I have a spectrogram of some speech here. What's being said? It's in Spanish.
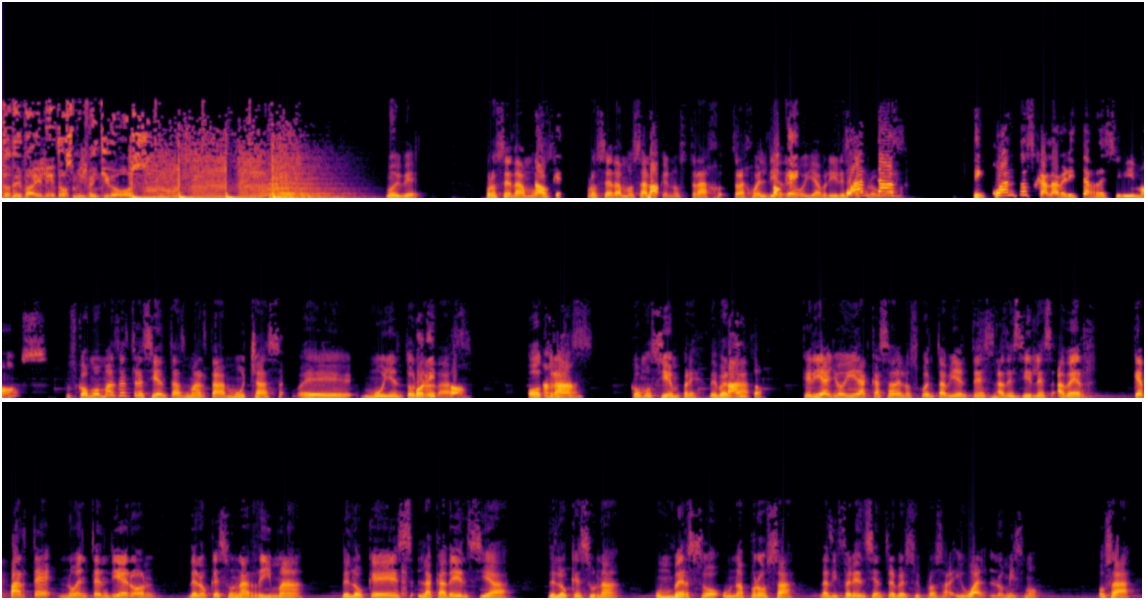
Marta de Baile 2022. Muy bien. Procedamos. Ok. Procedamos a lo que nos trajo, trajo el día de hoy abrir este ¿Cuántas, programa. sí, ¿Cuántas calaveritas recibimos? Pues como más de 300, Marta, muchas eh, muy entonadas. Bonito. Otras, Ajá. como siempre, de verdad. Tanto. Quería yo ir a casa de los cuentavientes a decirles, a ver, ¿qué parte no entendieron de lo que es una rima, de lo que es la cadencia, de lo que es una, un verso, una prosa, la diferencia entre verso y prosa? Igual, lo mismo. O sea,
